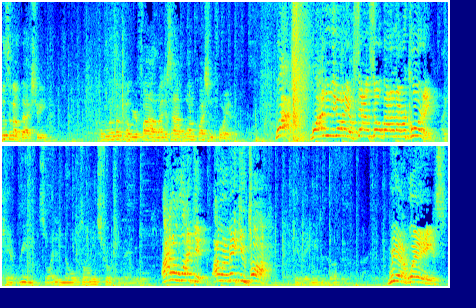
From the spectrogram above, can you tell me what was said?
Listen up, Backstreet. We're looking over your file, and I just have one question for you. Why? Why did the audio sound so bad in that recording? I can't read, so I didn't know it was on the instruction manual. I don't like it. I want to make you talk. You can't make me do nothing. We have ways.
